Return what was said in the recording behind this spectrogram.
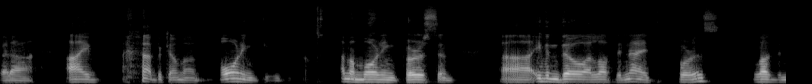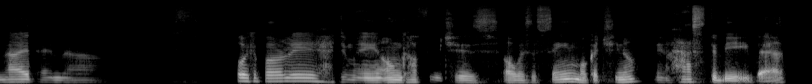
but uh, I have become a morning dude. I'm a morning person, uh, even though I love the night, of course. Love the night and uh, wake up early, do my own coffee, which is always the same, mochaccino. You know, has to be that,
